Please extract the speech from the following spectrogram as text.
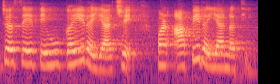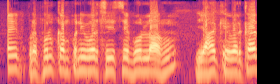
જશે તેવું કહી રહ્યા છે પણ આપી રહ્યા નથી मैं प्रफुल्ल कंपनी ओवरसीज से बोल रहा हूँ यहाँ के वर्कर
